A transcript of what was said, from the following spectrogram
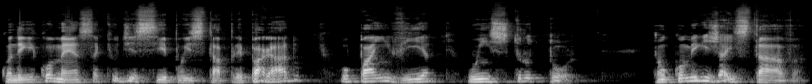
Quando ele começa que o discípulo está preparado, o pai envia o instrutor. Então, como ele já estava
